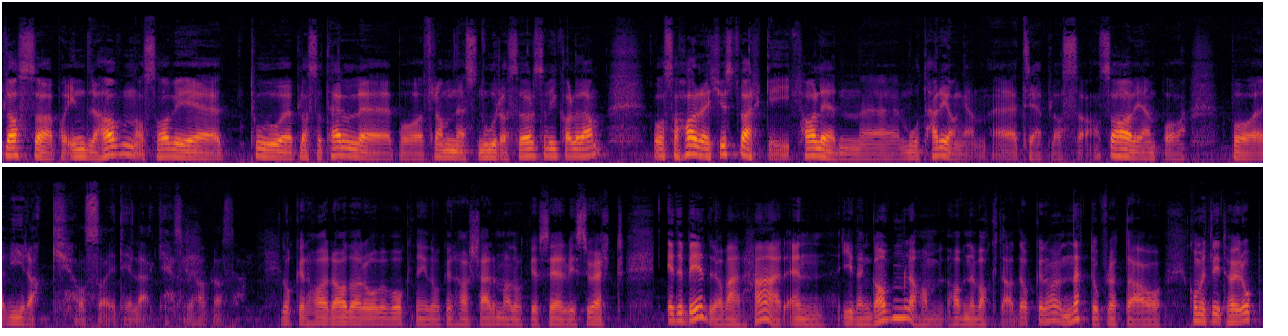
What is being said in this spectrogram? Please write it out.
plasser på indre havn, og så har vi to plasser til eh, på Framnes nord og sør, som vi kaller dem. Og så har Kystverket i farleden eh, mot Herjangen eh, tre plasser. Så har vi en på, på Virak også i tillegg, så vi har plasser. Dere har radarovervåkning, dere har skjermer, dere ser visuelt. Er det bedre å være her enn i den gamle havnevakta? Dere har jo nettopp flytta og kommet litt høyere opp.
